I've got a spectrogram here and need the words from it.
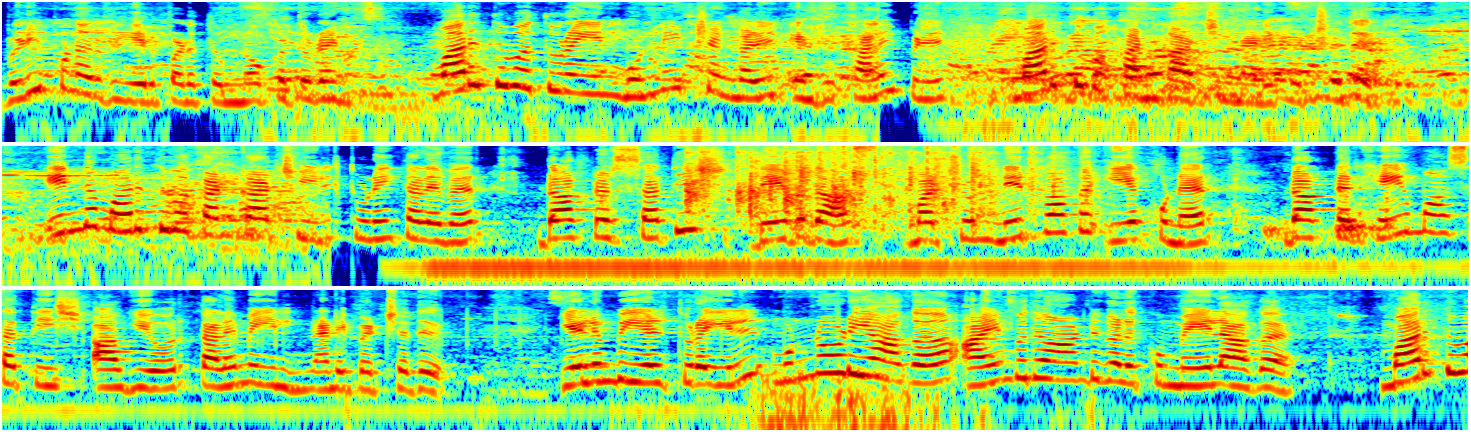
விழிப்புணர்வு ஏற்படுத்தும் நோக்கத்துடன் மருத்துவத்துறையின் முன்னேற்றங்கள் என்ற தலைப்பில் மருத்துவ கண்காட்சி நடைபெற்றது. இந்த மருத்துவ கண்காட்சியில் துணைத் தலைவர் டாக்டர் சதீஷ் தேவதாஸ் மற்றும் நிர்வாக இயக்குனர் டாக்டர் ஹேமா சதீஷ் ஆகியோர் தலைமையில் நடைபெற்றது. எலும்பியல் துறையில் முன்னோடியாக ஐம்பது ஆண்டுகளுக்கும் மேலாக மருத்துவ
